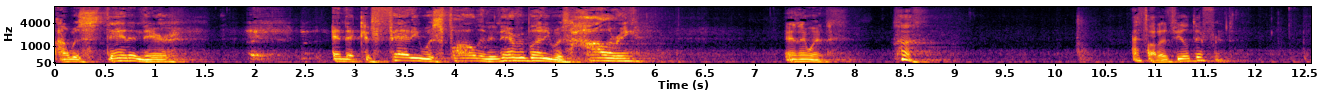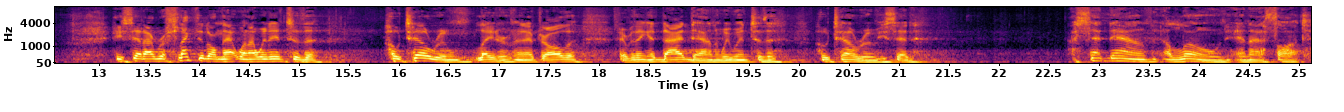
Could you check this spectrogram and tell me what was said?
I was standing there and the confetti was falling and everybody was hollering. And I went, huh, I thought I'd feel different. He said, I reflected on that when I went into the hotel room later, and after all the everything had died down, and we went to the hotel room. He said, I sat down alone and I thought,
